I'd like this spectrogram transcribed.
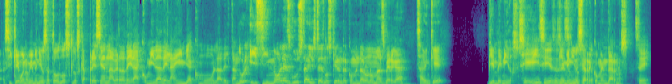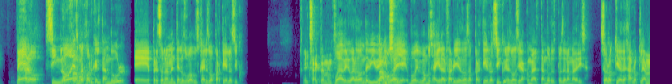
Así que bueno, bienvenidos a todos los, los que aprecian la verdadera comida de la India como la del tandur. Y si no les gusta y ustedes nos quieren recomendar uno más verga, ¿saben qué? Bienvenidos. Sí, sí, eso es eso bienvenidos a cierto. recomendarnos. Sí. Pero si no Por es favor. mejor que el tandur, eh, personalmente los voy a buscar y les voy a partir el hocico. Exactamente. Voy a averiguar dónde viven Vamos y voy a voy- vamos a ir al faro y les vamos a partir el hocico y nos vamos a ir a comer al tandur después de la madriza. Solo quiero dejarlo claro.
